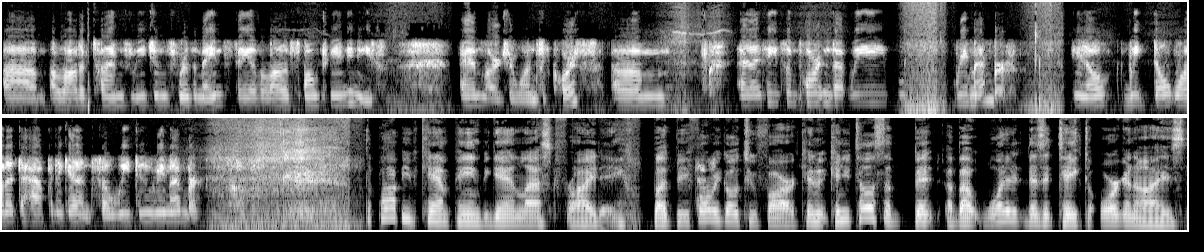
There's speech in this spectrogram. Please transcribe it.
Um, a lot of times, legions were the mainstay of a lot of small communities and larger ones, of course. Um, and I think it's important that we remember. You know, we don't want it to happen again, so we do remember. The Poppy campaign began last Friday, but before we go too far, can can you tell us a bit about what it, does it take to organize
